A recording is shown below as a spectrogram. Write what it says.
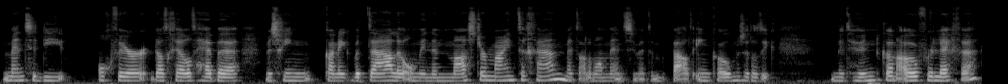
mensen die ongeveer dat geld hebben. Misschien kan ik betalen om in een mastermind te gaan met allemaal mensen met een bepaald inkomen, zodat ik met hun kan overleggen.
